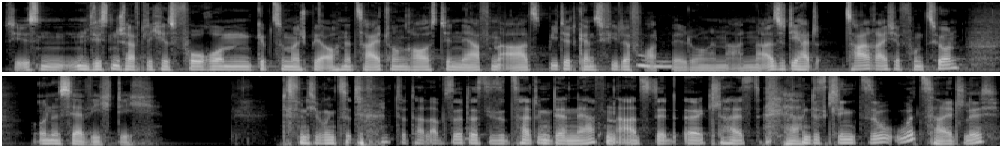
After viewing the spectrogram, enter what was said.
sie ist ein, ein, wissenschaftliches Forum, gibt zum Beispiel auch eine Zeitung raus, den Nervenarzt, bietet ganz viele mhm. Fortbildungen an. Also die hat zahlreiche Funktionen und ist sehr wichtig. Das finde ich übrigens total absurd, dass diese Zeitung der Nervenarzt äh, heißt. Ja. Und das klingt so urzeitlich.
